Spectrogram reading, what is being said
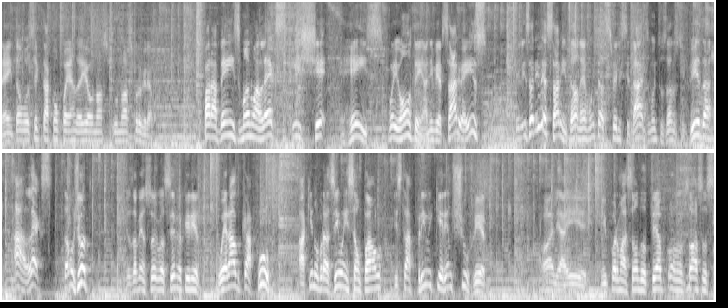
Né? Então você que está acompanhando aí o nosso, o nosso programa. Parabéns, mano Alex Che Reis. Foi ontem, aniversário, é isso? Feliz aniversário então, né? Muitas felicidades, muitos anos de vida. Alex, tamo junto. Deus abençoe você, meu querido. O Heraldo Cafu, aqui no Brasil, em São Paulo, está frio e querendo chover. Olha aí, informação do tempo com os nossos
